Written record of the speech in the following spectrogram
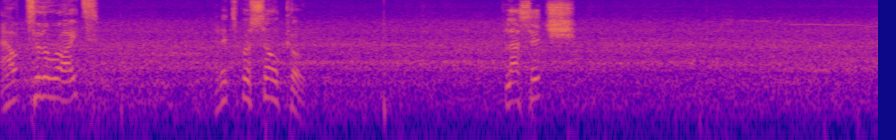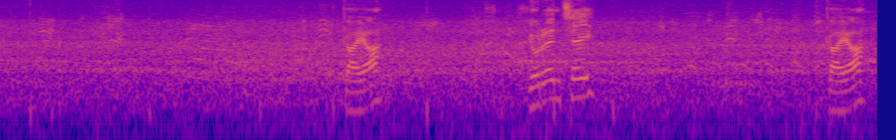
Out to the right. And it's for Selko. Vlasic. Gaya. Llorente. Gaya.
